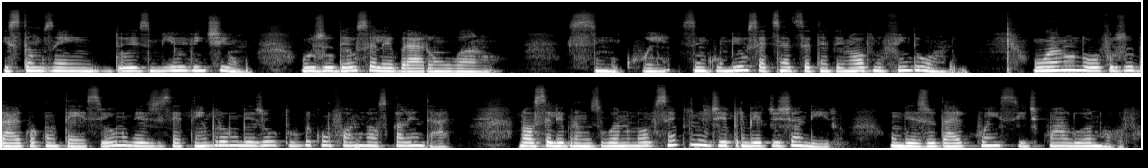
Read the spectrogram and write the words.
Estamos em 2021. Os judeus celebraram o ano 5.779 no fim do ano. O Ano Novo Judaico acontece ou no mês de setembro ou no mês de outubro, conforme nosso calendário. Nós celebramos o Ano Novo sempre no dia 1 de janeiro. O mês judaico coincide com a lua nova.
